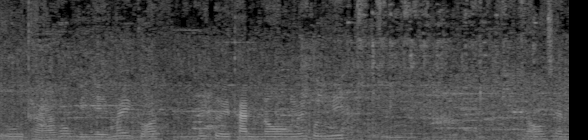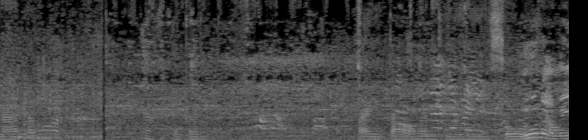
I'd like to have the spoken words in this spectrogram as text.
ดูขาของบีเยไม่ก่อนไม่เคยทันนองเลยคนนี้นองชนะตลอดอะแล้วก็ไปต่อกันที่โซนนู้นน่ะมี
